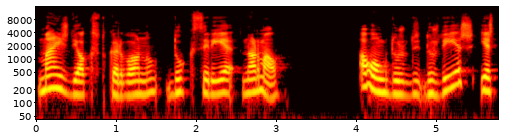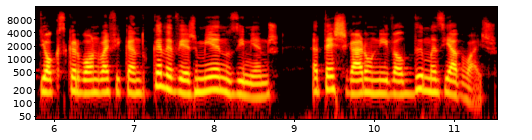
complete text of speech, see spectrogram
mais dióxido de carbono do que seria normal. Ao longo dos, dos dias, este dióxido de carbono vai ficando cada vez menos e menos até chegar a um nível demasiado baixo.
